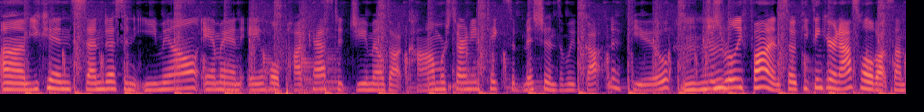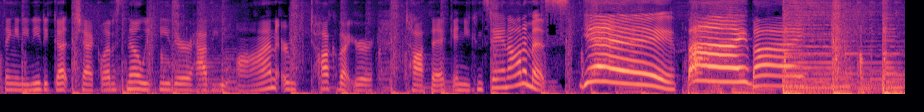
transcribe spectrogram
Um, you can send us an email, am I an a-hole podcast at gmail.com. We're starting to take submissions and we've gotten a few, which is really fun. So if you think you're an asshole about something and you need a gut check, let us know. We can either have you on or we can talk about your topic and you can stay anonymous. Yay! Bye! Bye.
